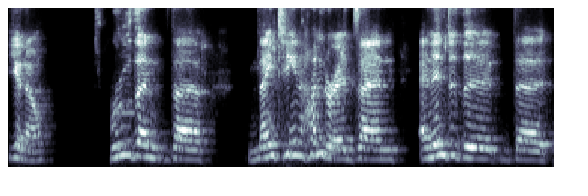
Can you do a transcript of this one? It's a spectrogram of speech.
you know through the the 1900s and and into the the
